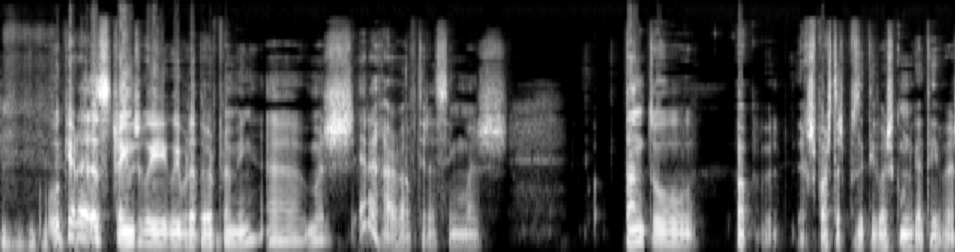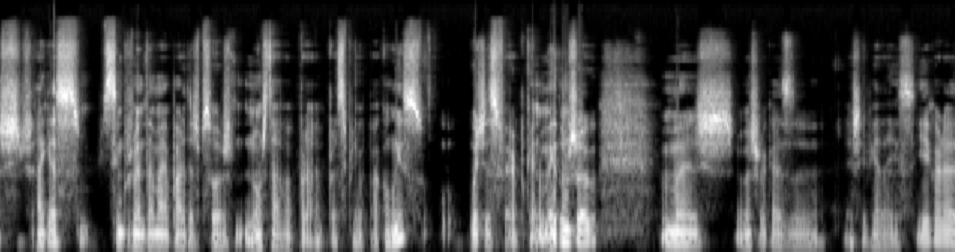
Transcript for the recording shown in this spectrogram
o que era strangely liberador para mim, ah, mas era raro obter assim umas. Tanto respostas positivas como negativas. I guess simplesmente a maior parte das pessoas não estava para, para se preocupar com isso, which is fair, porque é no meio de um jogo, mas, mas por acaso achei piada isso. E agora,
